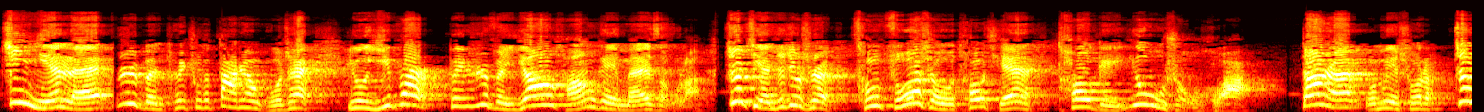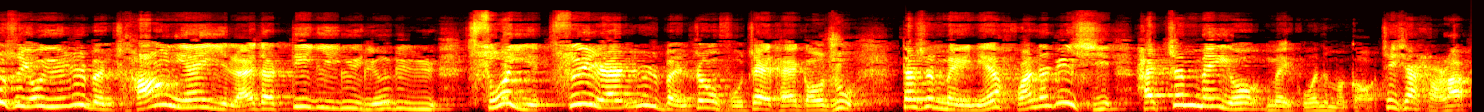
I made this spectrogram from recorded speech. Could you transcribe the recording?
近年来，日本推出的大量国债有一半被日本央行给买走了，这简直就是从左左手掏钱掏给右手花。当然，我们也说了，正是由于日本长年以来的低利率、零利率，所以虽然日本政府债台高筑，但是每年还的利息还真没有美国那么高。这下好了，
